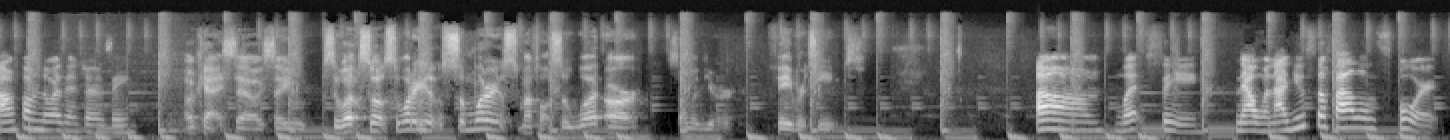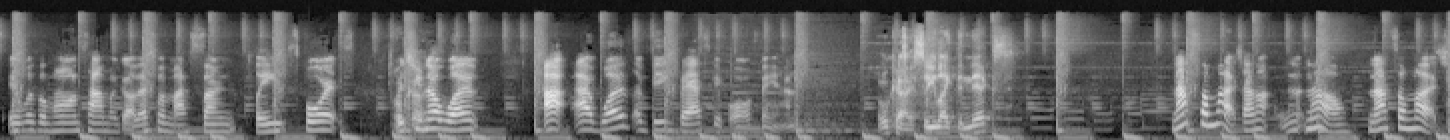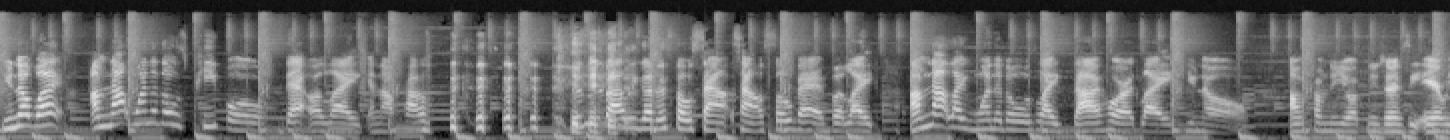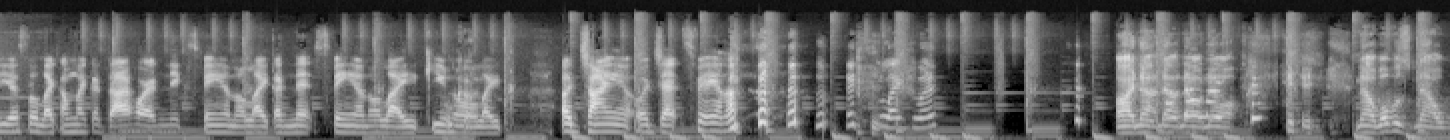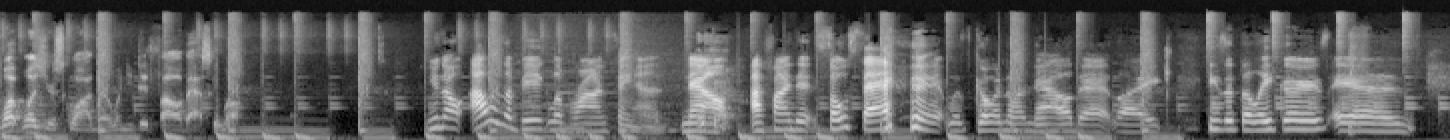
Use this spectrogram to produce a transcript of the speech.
I'm from Northern Jersey. Okay, so so you so what so so what are you so what are my fault? So what are some of your favorite teams? Um, let's see. Now, when I used to follow sports, it was a long time ago. That's when my son played sports. But okay. you know what? I I was a big basketball fan. Okay, so you like the Knicks? Not so much. I don't. No, not so much. You know what? I'm not one of those people that are like, and I probably this is probably gonna so sound sound so bad, but like I'm not like one of those like diehard like you know I'm from New York, New Jersey area, so like I'm like a diehard Knicks fan or like a Nets fan or like you okay. know like a Giant or Jets fan. like what? All right, now, now, now, now, now, what was now? What was your squad though when you did follow basketball? You know, I was a big LeBron fan. Now, okay. I find it so sad what's going on now that like he's at the Lakers and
